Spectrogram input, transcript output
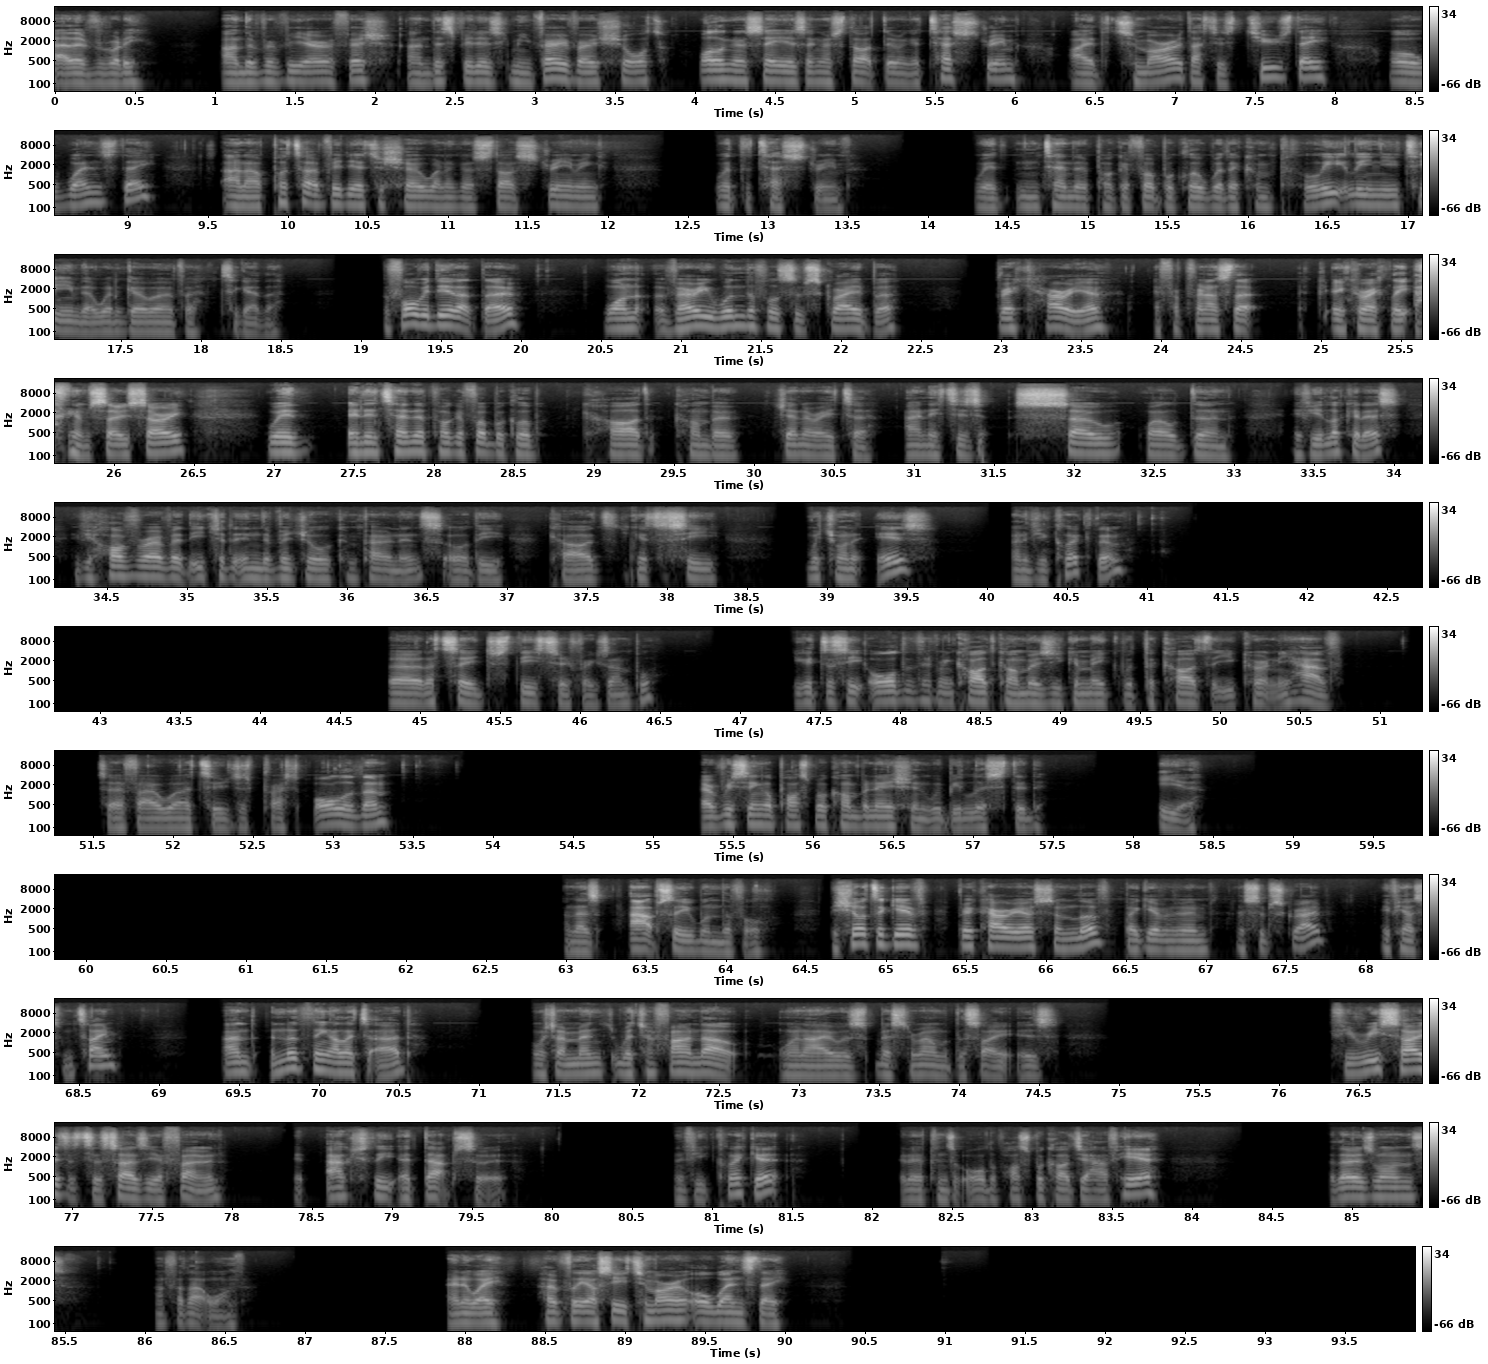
Hello everybody, I'm the Riviera Fish and this video is going to be very very short. All I'm going to say is I'm going to start doing a test stream either tomorrow, that is Tuesday, or Wednesday. And I'll put out a video to show when I'm going to start streaming with the test stream with Nintendo Pocket Football Club with a completely new team that we're going to go over together. Before we do that though, one very wonderful subscriber, BrickHario, if I pronounced that incorrectly, I am so sorry, with a Nintendo Pocket Football Club card combo generator and it is so well done. If you look at this, if you hover over each of the individual components or the cards, you get to see which one it is. And if you click them, so let's say just these two, for example, you get to see all the different card combos you can make with the cards that you currently have. So if I were to just press all of them, every single possible combination would be listed here. And that's absolutely wonderful. Be sure to give BrickHario some love by giving him a subscribe if you have some time. And another thing I like to add, which I meant, which I found out when I was messing around with the site, is if you resize it to the size of your phone, it actually adapts to it. And if you click it, it opens up all the possible cards you have here for those ones and for that one. Anyway, hopefully I'll see you tomorrow or Wednesday.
